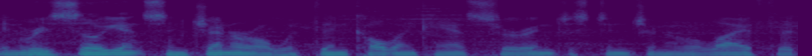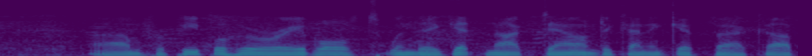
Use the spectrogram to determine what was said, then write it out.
and resilience in general within colon cancer and just in general life that um, for people who are able, to, when they get knocked down, to kind of get back up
